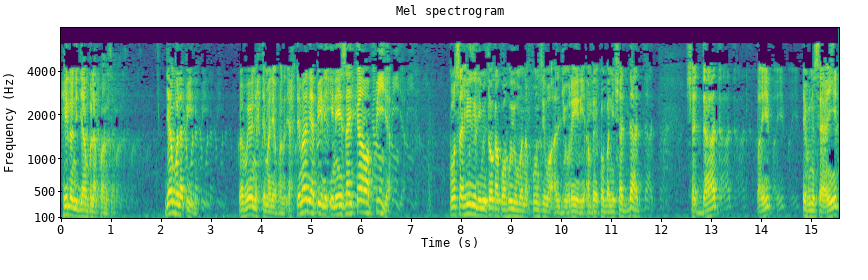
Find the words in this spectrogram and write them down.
Hilo ni jambo la kwanza. Jambo la pili. Kwa hivyo hiyo ni ihtimali ya kwanza. Ihtimali ya pili inaweza ikawa pia kosa hili limetoka kwa huyu mwanafunzi wa al-Jurayri ambaye kwamba ni Shaddad. Shaddad taib ibn Sa'id.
